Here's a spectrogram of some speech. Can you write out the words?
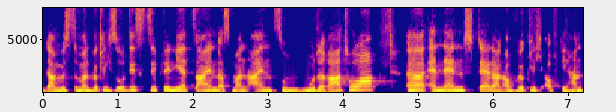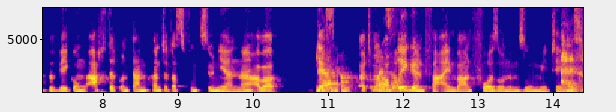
da müsste man wirklich so diszipliniert sein, dass man einen zum Moderator äh, ernennt, der dann auch wirklich auf die Handbewegungen achtet und dann könnte das funktionieren. Ne? Aber Deswegen ja, sollte man also, auch Regeln vereinbaren vor so einem Zoom-Meeting. Also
